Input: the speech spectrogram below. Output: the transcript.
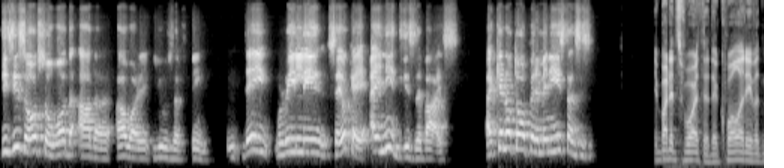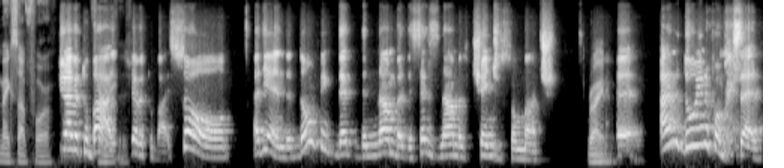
this is also what other our users think. They really say, okay, I need this device. I cannot open many instances. But it's worth it. The quality of it makes up for. You have to buy. You have to buy. So at the end, don't think that the number, the sales number, changes so much. Right. Uh, I'm doing it for myself.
